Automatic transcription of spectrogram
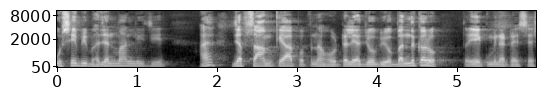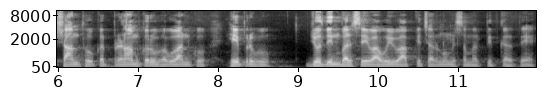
उसे भी भजन मान लीजिए। है, जब शाम के आप अपना होटल या जो भी हो बंद करो तो एक मिनट ऐसे शांत होकर प्रणाम करो भगवान को, हे प्रभु, जो दिन भर सेवा हुई वो आपके चरणों में समर्पित करते हैं।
